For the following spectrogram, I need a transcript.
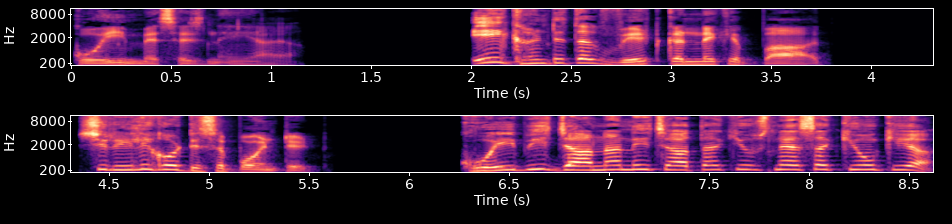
कोई मैसेज नहीं आया। एक घंटे तक वेट करने के बाद शी रियली गॉट डिसअपॉइंटेड कोई भी जानना नहीं चाहता कि उसने ऐसा क्यों किया?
